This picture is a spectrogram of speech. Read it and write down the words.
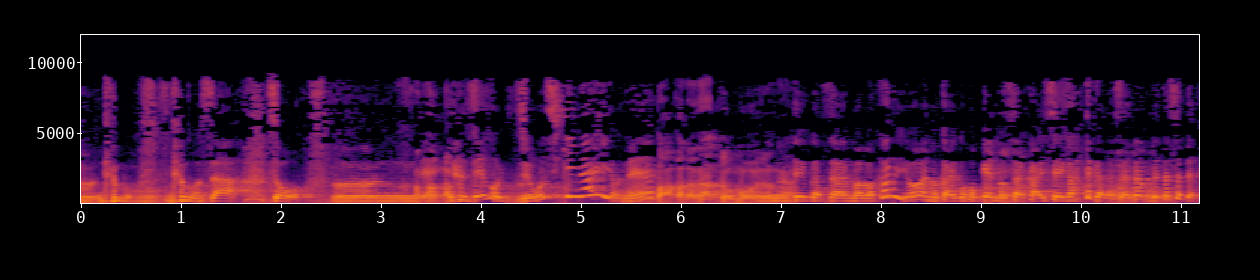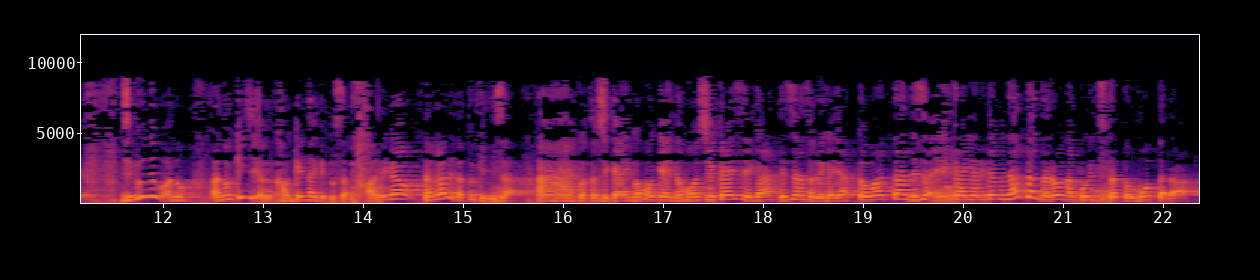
うん、でも、でもさそううーんね。でも常識ないよね。バカだなって思うよね。っていうかさ、まあ、分かるよ。あの介護保険のさ 改正があったからさ。多分私だって自分でもあのあの記事あの関係ないけどさ あれが流れた時にさああ今年介護保険の報酬改正があってさそれがやっと終わったんでさ宴会やりたくなったんだろうなこいつだと思ったら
